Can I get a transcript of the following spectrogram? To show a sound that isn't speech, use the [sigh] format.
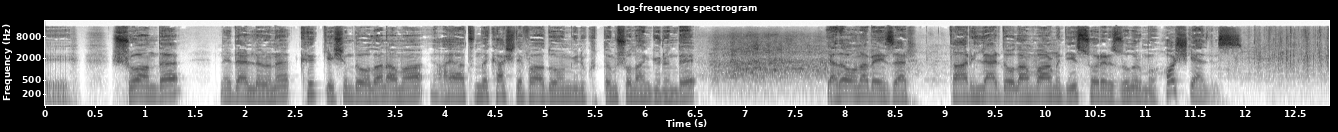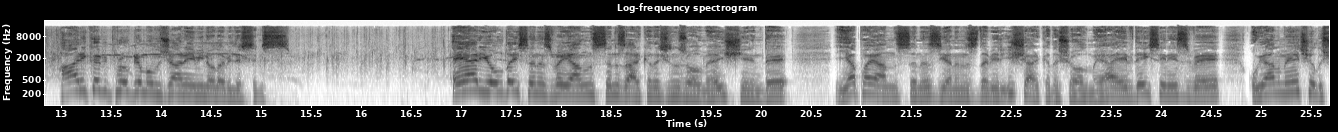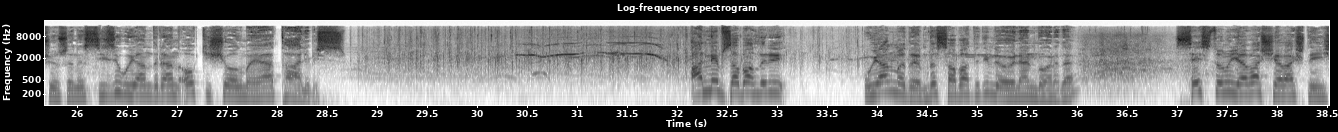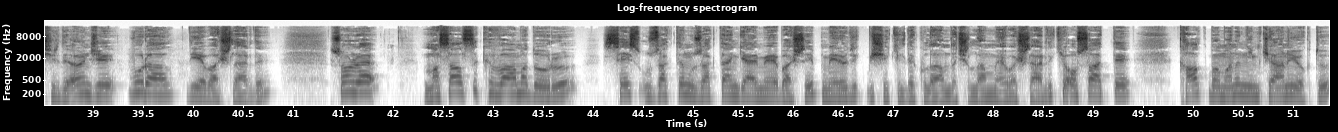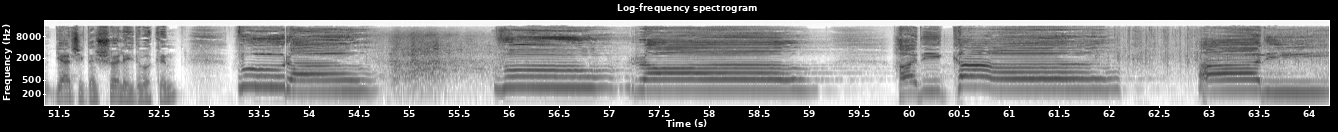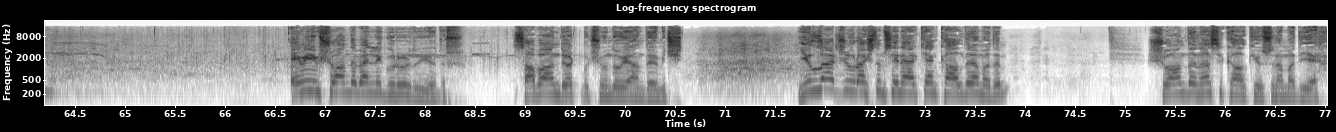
şu anda ne derler ona 40 yaşında olan ama hayatında kaç defa doğum günü kutlamış olan gününde ya da ona benzer tarihlerde olan var mı diye sorarız olur mu? Hoş geldiniz. Harika bir program olacağına emin olabilirsiniz. Eğer yoldaysanız ve yalnızsanız arkadaşınız olmaya, iş yerinde yapayalnızsanız yanınızda bir iş arkadaşı olmaya, evdeyseniz ve uyanmaya çalışıyorsanız sizi uyandıran o kişi olmaya talibiz. Annem sabahları uyanmadığımda sabah dediğimde öğlen bu arada. Ses tonu yavaş yavaş değişirdi. Önce Vural diye başlardı. Sonra masalsı kıvama doğru ses uzaktan uzaktan gelmeye başlayıp melodik bir şekilde kulağımda çınlanmaya başlardı ki o saatte kalkmamanın imkanı yoktu. Gerçekten şöyleydi bakın. Vural Vural Hadi kalk Hadi Eminim şu anda benimle gurur duyuyordur. Sabahın dört buçuğunda uyandığım için. Yıllarca uğraştım seni erken kaldıramadım. Şu anda nasıl kalkıyorsun ama diye.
